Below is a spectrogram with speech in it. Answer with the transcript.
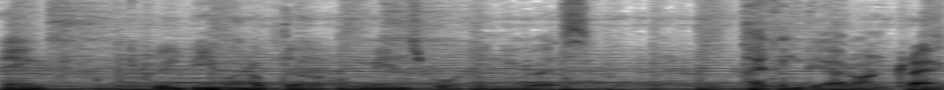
think it will be one of the main sport in US. I think they are on track.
